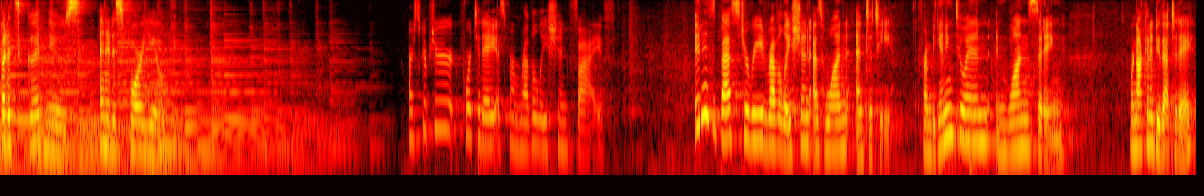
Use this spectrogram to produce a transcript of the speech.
but it's good news, and it is for you. Our scripture for today is from Revelation 5. It is best to read Revelation as one entity, from beginning to end in one sitting. We're not going to do that today.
